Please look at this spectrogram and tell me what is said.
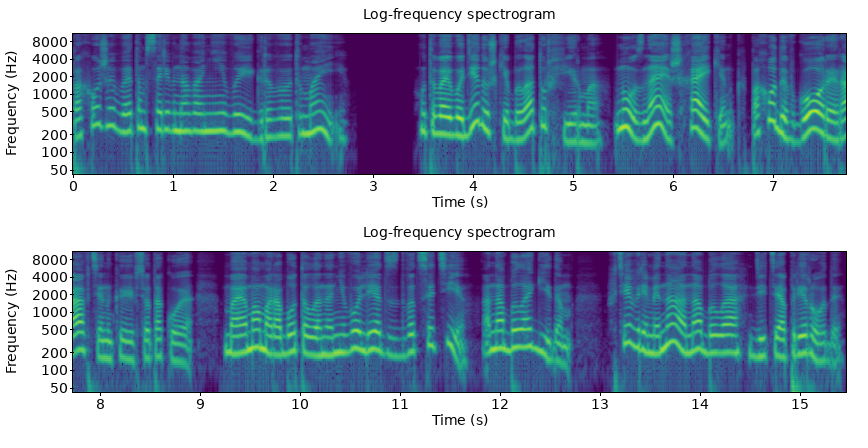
похоже, в этом соревновании выигрывают мои». У твоего дедушки была турфирма. Ну, знаешь, хайкинг, походы в горы, рафтинг и все такое. Моя мама работала на него лет с двадцати. Она была гидом. В те времена она была дитя природы.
